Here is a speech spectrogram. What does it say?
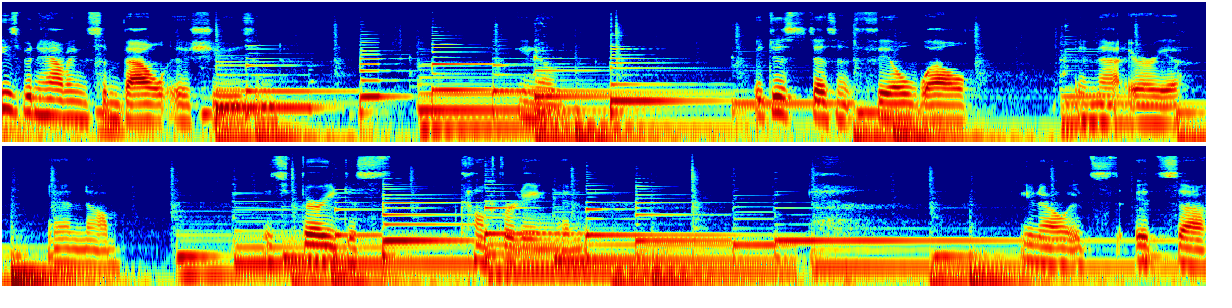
he's been having some bowel issues and you know it just doesn't feel well in that area. And um, it's very discomforting and you know it's it's uh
